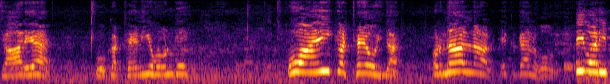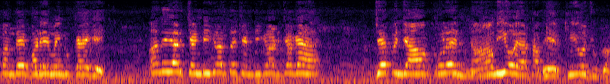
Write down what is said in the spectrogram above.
ਜਾ ਰਿਹਾ ਉਹ ਇਕੱਠੇ ਨਹੀਂ ਹੋਣਗੇ। ਉਹ ਆਏ ਹੀ ਇਕੱਠੇ ਹੋਈਦਾ ਔਰ ਨਾਲ ਨਾਲ ਇੱਕ ਗੱਲ ਹੋਰ। ਕਈ ਵਾਰੀ ਬੰਦੇ ਬੜੇ ਮੈਨੂੰ ਕਹਿ ਗਏ। ਆਂਦੇ ਯਾਰ, ਚੰਡੀਗੜ੍ਹ ਤੇ ਚੰਡੀਗੜ੍ਹ ਜਗ੍ਹਾ ਹੈ। ਜੇ ਪੰਜਾਬ ਕੋਲੇ ਨਾ ਵੀ ਹੋਇਆ ਤਾਂ ਫੇਰ ਕੀ ਹੋ ਜਾਊਗਾ?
